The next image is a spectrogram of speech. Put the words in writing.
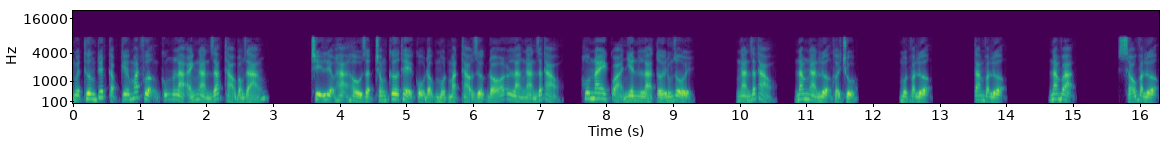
Nguyệt Thương Tuyết cặp kia mắt phượng cũng là ánh ngàn giác thảo bóng dáng. Trị liệu hạ hầu giật trong cơ thể cổ độc một mặt thảo dược đó là ngàn giác thảo, hôm nay quả nhiên là tới đúng rồi. Ngàn giác thảo, 5 ngàn lượng khởi trụ. một vạn lượng, tam vạn lượng, 5 vạn, 6 vạn lượng.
